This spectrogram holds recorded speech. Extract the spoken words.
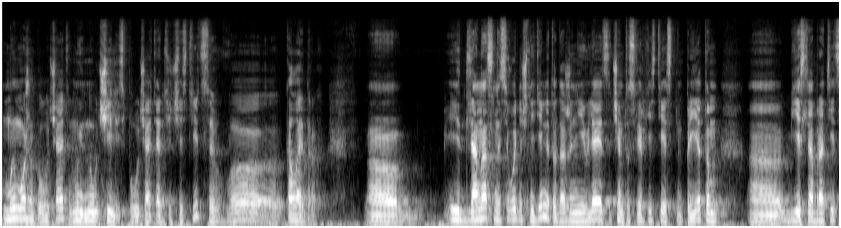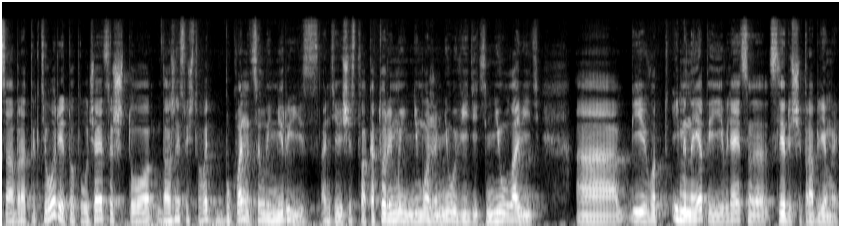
мы можем получать, мы научились получать античастицы в коллайдерах. Э, и для нас на сегодняшний день это даже не является чем-то сверхъестественным. При этом, если обратиться обратно к теории, то получается, что должны существовать буквально целые миры из антивещества, которые мы не можем ни увидеть, ни уловить. И вот именно это и является следующей проблемой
